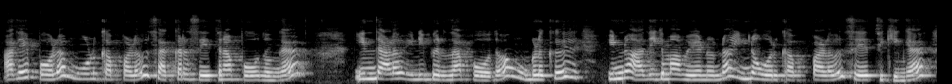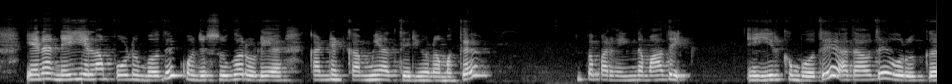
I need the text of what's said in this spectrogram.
அதே போல் மூணு கப் அளவு சர்க்கரை சேர்த்துனா போதுங்க. இந்த அளவு இனிப்பு இருந்தால் போதும். உங்களுக்கு இன்னும் அதிகமாக வேணும்னா இன்னும் ஒரு கப் அளவு சேர்த்திக்கிங்க. ஏன்னா நெய்யெல்லாம் போடும்போது கொஞ்சம் சுகருடைய கண்டென்ட் கம்மியாக தெரியும் நமக்கு. இப்போ பாருங்கள் இந்த மாதிரி இருக்கும்போது அதாவது ஒரு க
